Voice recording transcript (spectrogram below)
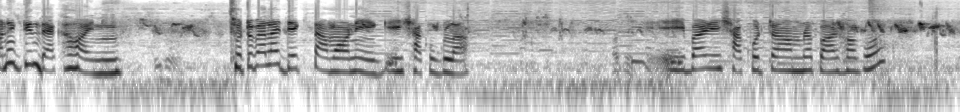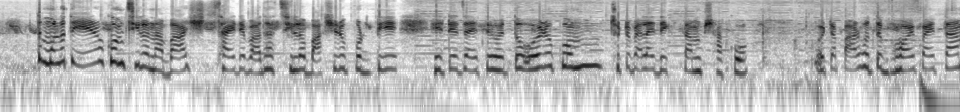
অনেকদিন দেখা হয়নি। ছোটবেলায় দেখতাম অনেক এই সাঁকোগুলা। এইবার এই সাঁকোটা আমরা পার হব। মূলত এরকম ছিল না, বাঁশ সাইডে বাঁধা ছিল, বাঁশের উপর দিয়ে হেঁটে যাইতে হতো ওই রকম ছোটোবেলায় দেখতাম সাঁকো। ওইটা পার হতে ভয় পাইতাম।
